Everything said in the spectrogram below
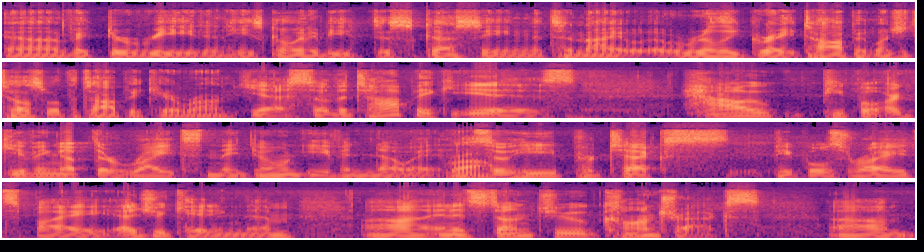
uh, Victor Reed, and he's going to be discussing tonight a really great topic. Why don't you tell us about the topic here, Ron? Yes. So the topic is how people are giving up their rights and they don't even know it. Wow. So he protects people's rights by educating them, uh, and it's done through contracts. Um,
